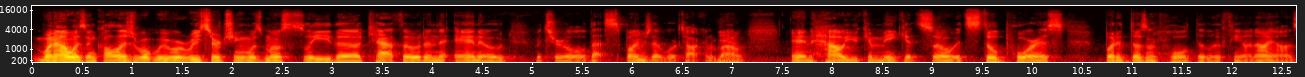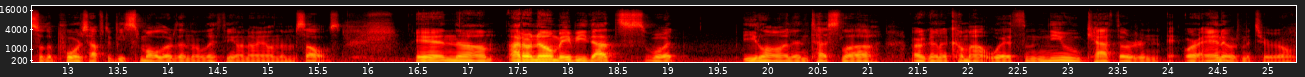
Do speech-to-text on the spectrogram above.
when I was in college, what we were researching was mostly the cathode and the anode material, that sponge that we're talking about, yeah. and how you can make it so it's still porous, but it doesn't hold the lithium ion. So the pores have to be smaller than the lithium ion themselves. And um, I don't know, maybe that's what Elon and Tesla are going to come out with new cathode and, or anode material.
